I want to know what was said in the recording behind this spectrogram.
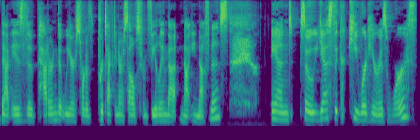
that is the pattern that we are sort of protecting ourselves from feeling that not enoughness And so, yes, the key word here is worth,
